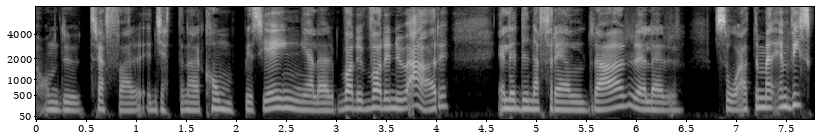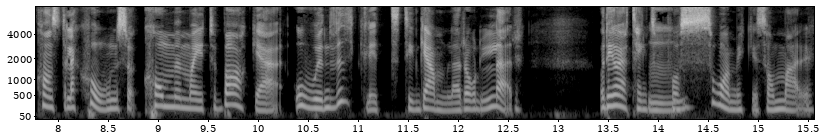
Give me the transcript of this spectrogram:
om du träffar en jättenära kompisgäng eller vad det, vad det nu är. Eller dina föräldrar eller så att med en viss konstellation så kommer man ju tillbaka oundvikligt till gamla roller. Och Det har jag tänkt mm. på så mycket i sommar.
